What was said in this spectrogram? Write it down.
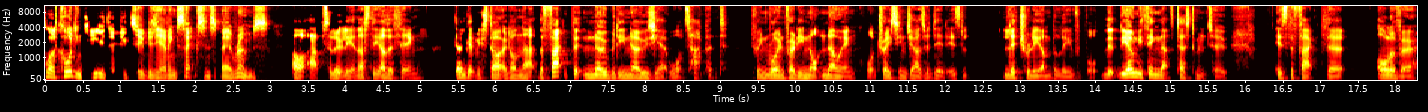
Well, according to you, they'd be too busy having sex in spare rooms. Oh, absolutely. And that's the other thing. Don't get me started on that. The fact that nobody knows yet what's happened between Roy and Freddie not knowing what Tracy and Jazzer did is literally unbelievable. The, the only thing that's testament to is the fact that Oliver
